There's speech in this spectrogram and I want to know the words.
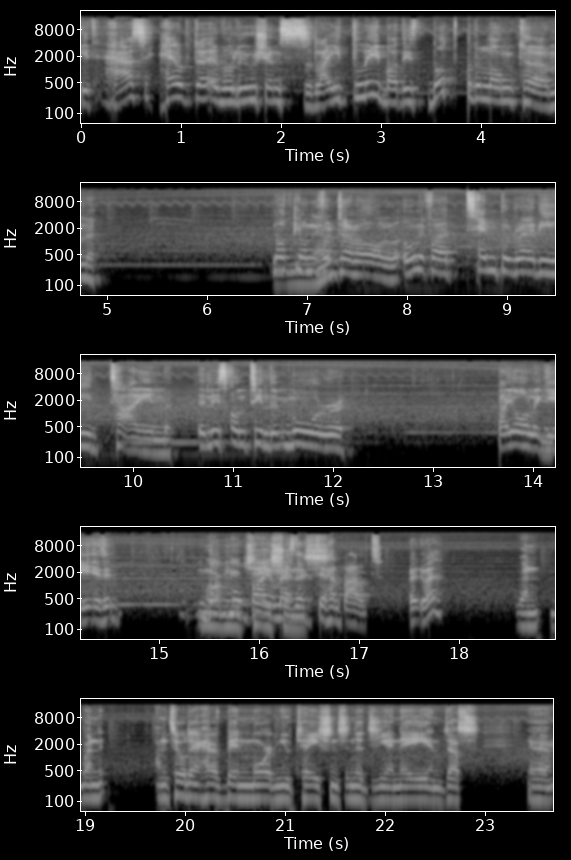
it has helped the evolution slightly, but it's not for the long term. Not long no. term at all, only for a temporary time, at least until the more biology is it more, more biomass to help out. Wait, what? When when until there have been more mutations in the DNA and thus uh,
